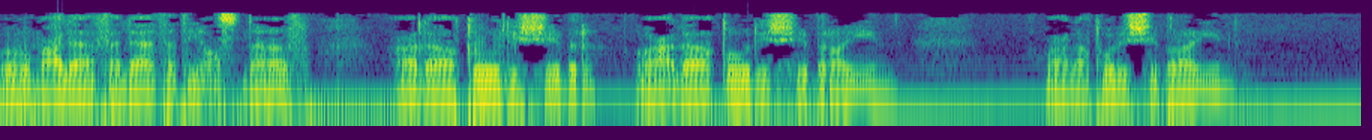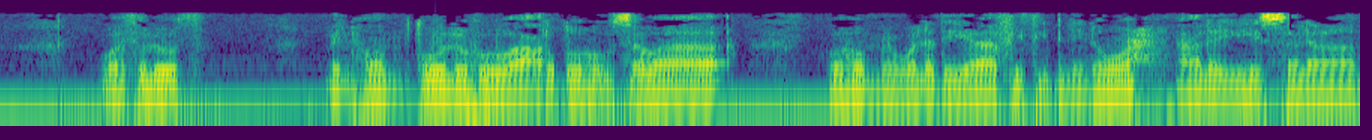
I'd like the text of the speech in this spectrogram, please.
وهم على ثلاثة أصناف على طول الشبر وعلى طول الشبرين وعلى طول الشبرين وثلث منهم طوله وعرضه سواء وهم من ولد يافث بن نوح عليه السلام.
